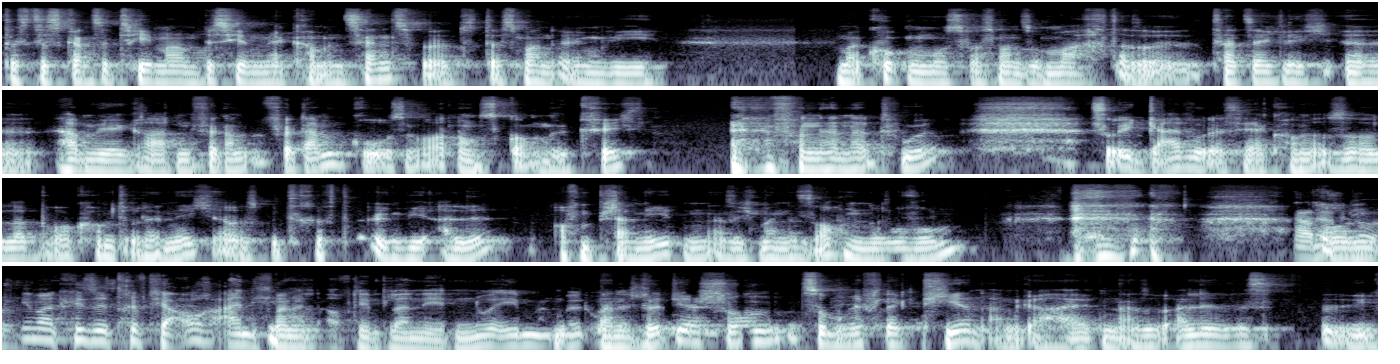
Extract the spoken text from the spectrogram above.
dass das ganze Thema ein bisschen mehr Common Sense wird, dass man irgendwie mal gucken muss, was man so macht. Also tatsächlich äh, haben wir gerade einen verdammt, verdammt großen Ordnungsgong gekriegt von der Natur. So egal, wo das herkommt, ob es aus Labor kommt oder nicht, aber es betrifft irgendwie alle auf dem Planeten. Also ich meine, das ist auch ein Novum. Also die Klimakrise trifft ja auch eigentlich man, auf den Planeten, nur eben mit Man wird ja schon zum Reflektieren angehalten. Also alle wissen, die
